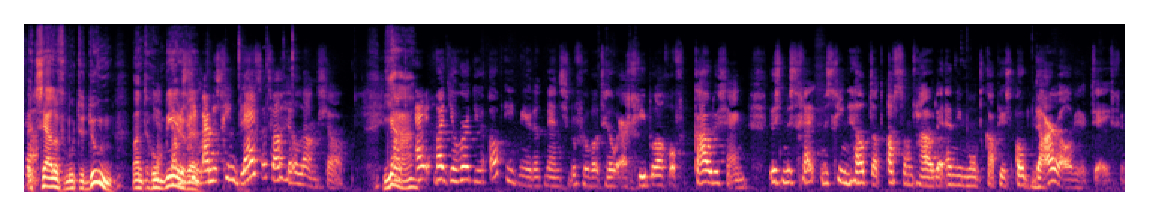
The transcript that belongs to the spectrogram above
het zelf moeten doen. Want hoe Ja, meer misschien, we. Maar misschien blijft het wel heel lang zo. Ja, Want, je hoort nu ook niet meer dat mensen bijvoorbeeld heel erg grieperig of verkouden zijn. Dus misschien, misschien helpt dat afstand houden en die mondkapjes ook daar wel weer tegen.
